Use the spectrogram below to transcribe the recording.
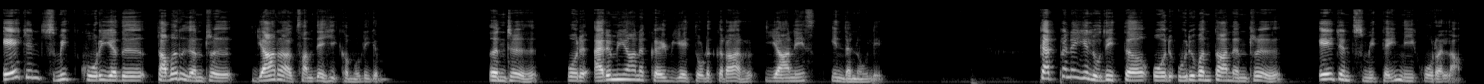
ஏஜென்ட் ஸ்மித் கூறியது தவறு என்று யாரால் சந்தேகிக்க முடியும்? என்று ஒரு அருமையான கேள்வியை தொடுக்கிறார் யானிஸ் இந்த நூலில். கற்பனையில் உதித்த ஓர் உருவந்தான் என்று ஏஜென்ட் ஸ்மித்தை நீ கூறலாம்.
